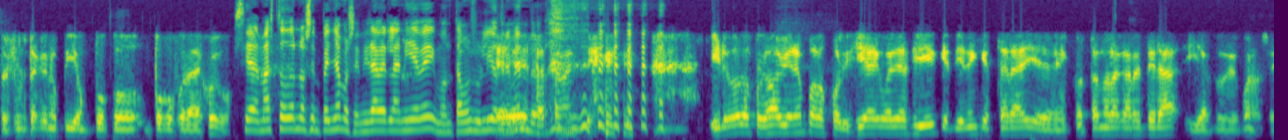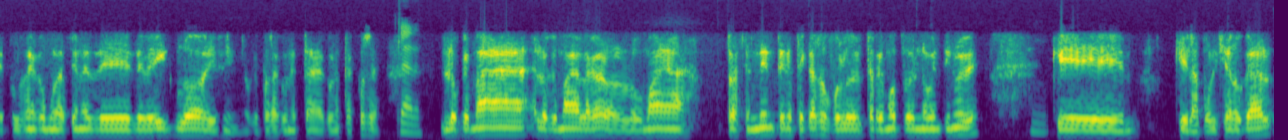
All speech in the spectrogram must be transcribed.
resulta que nos pilla un poco un poco fuera de juego. Sí, además todos nos empeñamos en ir a ver la nieve y montamos un lío tremendo. exactamente. y luego los problemas vienen por los policías y guardias civil que tienen que estar ahí eh, cortando la carretera y bueno, se producen acumulaciones de, vehículos, y, en fin, lo que pasa con esta con estas cosas. Claro. Lo que más lo que más claro, lo más trascendente en este caso fue lo del terremoto del 99, mm. que, que la policía local,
